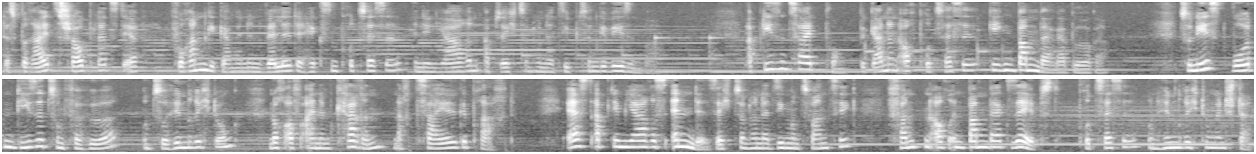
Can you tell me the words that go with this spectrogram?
das bereits Schauplatz der vorangegangenen Welle der Hexenprozesse in den Jahren ab 1617 gewesen war. Ab diesem Zeitpunkt begannen auch Prozesse gegen Bamberger Bürger. Zunächst wurden diese zum Verhör und zur Hinrichtung noch auf einem Karren nach Zeil gebracht. Erst ab dem Jahresende 1627 fanden auch in Bamberg selbst Prozesse und Hinrichtungen statt.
